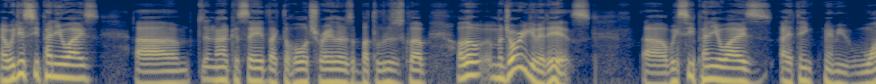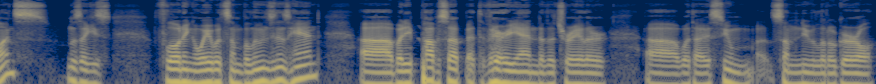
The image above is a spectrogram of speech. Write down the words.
And we do see Pennywise. Um, I'm not gonna say like the whole trailer is about the Losers Club, although majority of it is. Uh, we see Pennywise, I think maybe once. Looks like he's floating away with some balloons in his hand, uh, but he pops up at the very end of the trailer uh, with, I assume, some new little girl.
